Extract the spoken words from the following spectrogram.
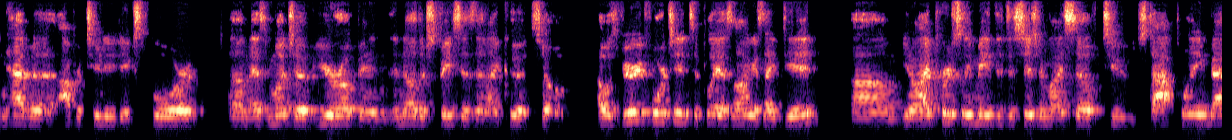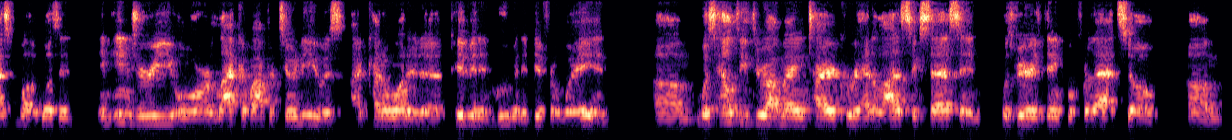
and have an opportunity to explore um, as much of europe and, and other spaces that i could. So i was very fortunate to play as long as i did. Um, you know i personally made the decision myself to stop playing basketball. It wasn't an injury or lack of opportunity. It was i kind of wanted to pivot and move in a different way. And um, was healthy throughout my entire career, had a lot of success, and was very thankful for that. So um,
